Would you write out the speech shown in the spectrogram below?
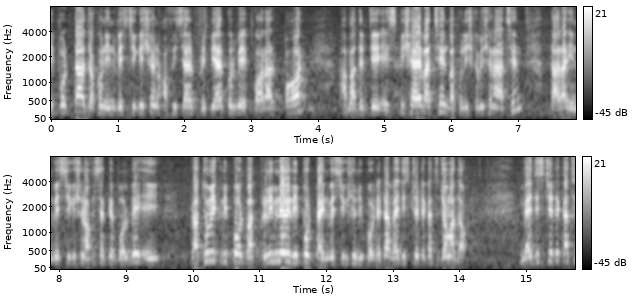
রিপোর্টটা যখন ইনভেস্টিগেশন অফিসার প্রিপেয়ার করবে, করার পর আমাদের যে এসপি সাহেব আছেন বা পুলিশ কমিশনার আছেন, তারা ইনভেস্টিগেশন অফিসারকে বলবে, এই প্রাথমিক রিপোর্ট বা প্রিলিমিনারি রিপোর্টটা ইনভেস্টিগেশন রিপোর্ট এটা ম্যাজিস্ট্রেটের কাছে জমা দাও। ম্যাজিস্ট্রেটের কাছে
